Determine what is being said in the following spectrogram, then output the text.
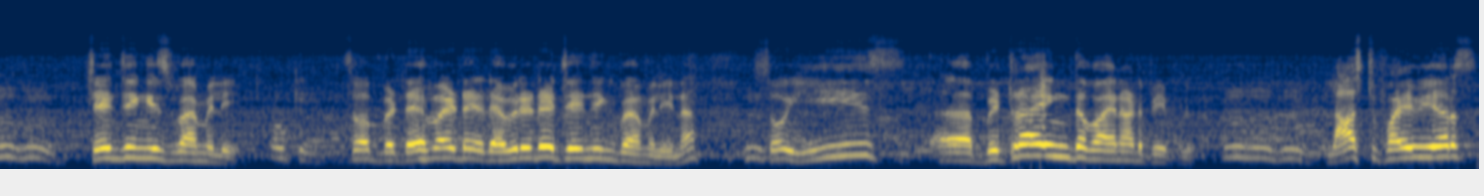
mm-hmm. changing his family. Okay. So day by day, every day changing family, na. Mm-hmm. So he is uh, betraying the Wayanad people. Mm-hmm. Last five years,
